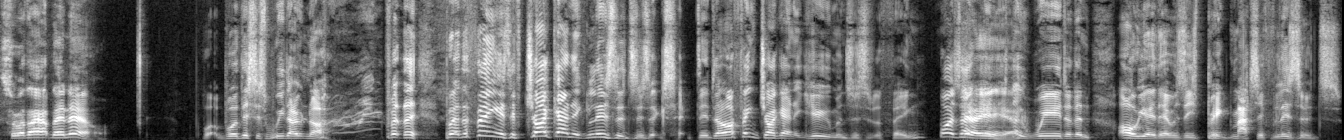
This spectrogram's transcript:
So are they up there now? well, well this is we don't know. but the but the thing is, if gigantic lizards is accepted, and I think gigantic humans is the thing. Why is that? Yeah, yeah, yeah. no weirder than oh yeah, there was these big massive lizards.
